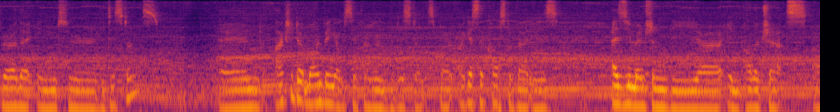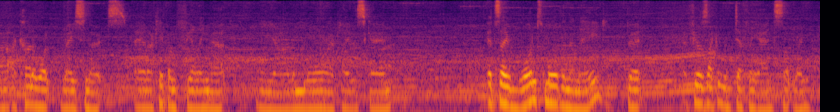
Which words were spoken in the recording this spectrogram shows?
further into the distance. And I actually don't mind being able to see further into the distance, but I guess the cost of that is, as you mentioned the uh, in other chats, uh, I kind of want race notes, and I keep on feeling that the, uh, the more I play this game. It's a want more than a need, but it feels like it would definitely add something.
